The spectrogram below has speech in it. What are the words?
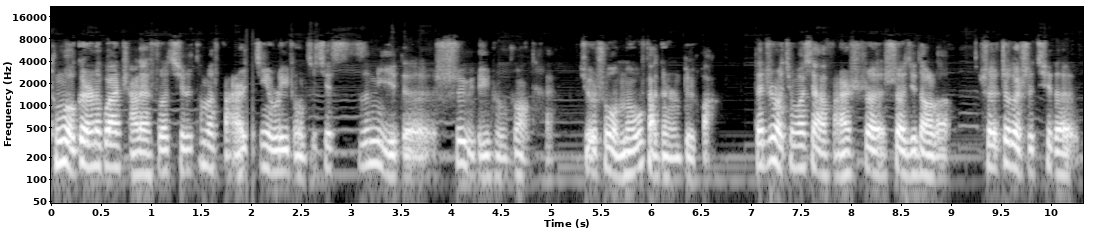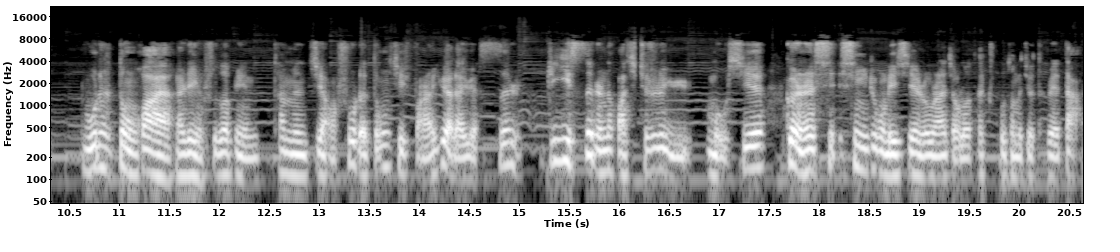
通过我个人的观察来说，其实他们反而进入了一种极其私密的失语的一种状态，就是说我们无法跟人对话。在这种情况下，反而涉涉及到了是这个时期的，无论是动画呀还是影视作品，他们讲述的东西反而越来越私人。这一私人的话，其实与某些个人心心中的一些柔软角落，它触动的就特别大。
